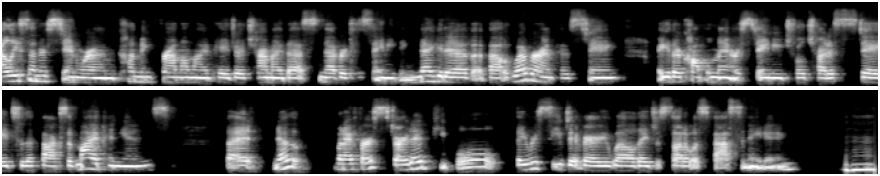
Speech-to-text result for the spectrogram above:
at least understand where I'm coming from on my page. I try my best never to say anything negative about whoever I'm posting. I either compliment or stay neutral, try to stay to the facts of my opinions. But no, when I first started, people they received it very well. They just thought it was fascinating. Mm-hmm.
